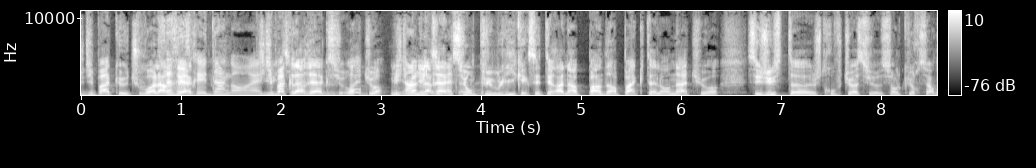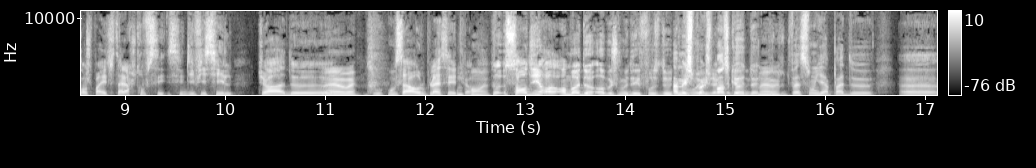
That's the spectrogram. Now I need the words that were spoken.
Je dis pas que, tu vois, la Ça, ça réaction. serait dingue en vrai. Je dis pas que la réaction, ouais, tu vois, mais je dis Un pas que la réaction publique, etc., n'a pas d'impact, elle en a, tu vois. C'est juste, euh, je trouve, tu vois, sur, sur le curseur dont je parlais tout à l'heure, je trouve que c'est- c'est difficile, tu vois, de Ouais, ouais. où, où savoir où le placer, tu vois. Sans dire en mode, oh, je me défausse de Ah mais tout je, et je pense que de, toute façon il n'y a pas de, euh,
